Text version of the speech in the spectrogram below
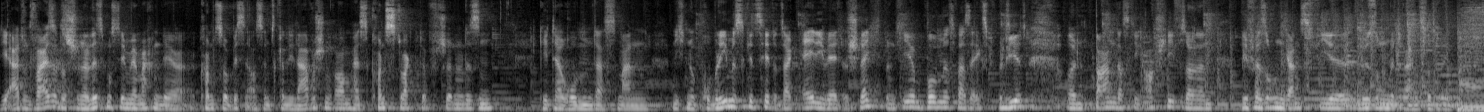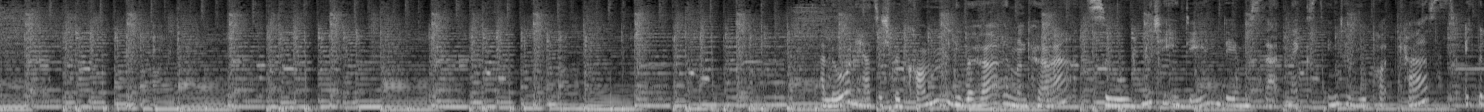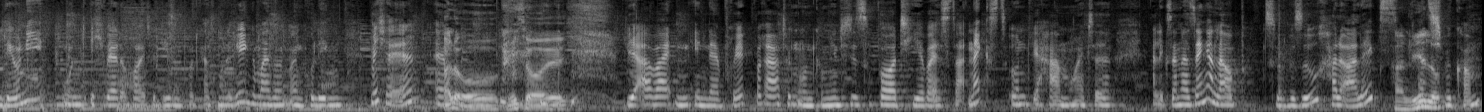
Die Art und Weise des Journalismus, den wir machen, der kommt so ein bisschen aus dem skandinavischen Raum, heißt Constructive Journalism. Geht darum, dass man nicht nur Probleme skizziert und sagt, ey, die Welt ist schlecht und hier, bumm, ist was explodiert und bam, das ging auch schief, sondern wir versuchen ganz viel Lösungen mit reinzubringen. Hallo und herzlich willkommen, liebe Hörerinnen und Hörer, zu Gute Ideen, dem Start Next Interview Podcast. Ich bin Leonie und ich werde heute diesen Podcast moderieren, gemeinsam mit meinem Kollegen Michael. Ähm, Hallo, grüße euch. Wir arbeiten in der Projektberatung und Community Support hier bei Start Next und wir haben heute Alexander Sengerlaub zu Besuch. Hallo Alex. Hallo. Herzlich willkommen.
